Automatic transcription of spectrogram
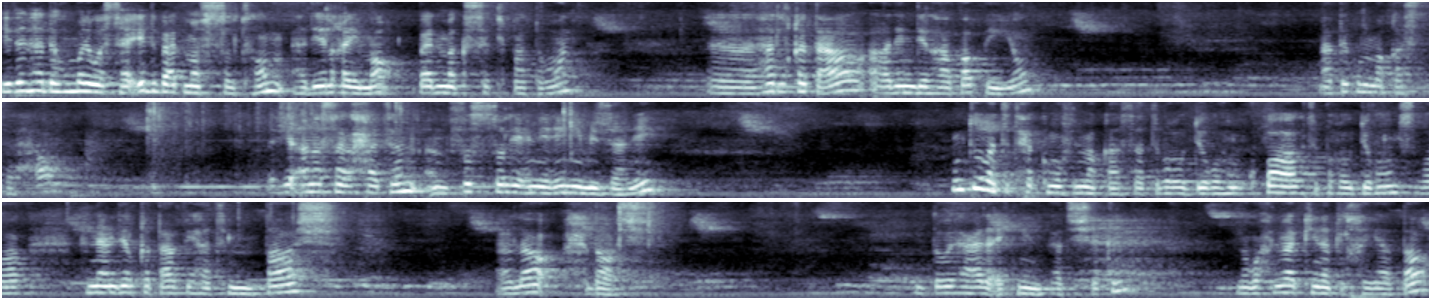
اذا هذا هما الوسائد بعد ما فصلتهم هذه الغيمة بعد ما كسيت ال patron. آه هاد القطعة غادي نديرها بابيون نعطيكم المقاس تاعها. هي أنا صراحة نفصل يعني عيني ميزاني. وأنتم تتحكموا في المقاسات تبغوا ديروهم كبار تبغوا ديروهم صغار. هنا عندي القطعة فيها 18 على 11 نطويها على اثنين بهذا الشكل. نروح لماكينة الخياطة.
